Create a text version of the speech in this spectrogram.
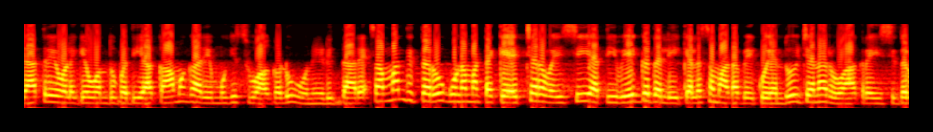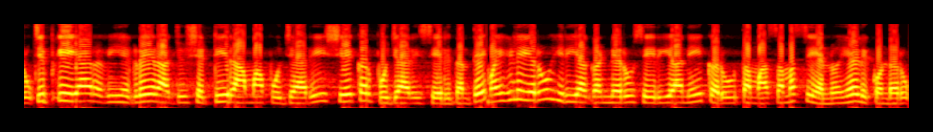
ಜಾತ್ರೆಯೊಳಗೆ ಒಂದು ಬದಿಯ ಕಾಮಗಾರಿ ಮುಗಿಸುವ ಗಡುವು ನೀಡಿದ್ದಾರೆ. ಸಂಬಂಧಿತರು ಗುಣಮಟ್ಟಕ್ಕೆ ಎಚ್ಚರ ವಹಿಸಿ ಅತಿ ವೇಗದಲ್ಲಿ ಕೆಲಸ ಮಾಡಬೇಕು ಎಂದು ಜನರು ಆಗ್ರಹಿಸಿದರು. ಚಿಪ್ಕೆಯ ರವಿ ಹೆಗಡೆ, ರಾಜು ಶೆಟ್ಟಿ, ರಾಮ ಪೂಜಾರಿ, ಶೇಖರ್ ಪೂಜಾರಿ ಸೇರಿದಂತೆ ಮಹಿಳೆಯರು, ಹಿರಿಯ ಗಣ್ಯರು ಸೇರಿ ಅನೇಕರು ತಮ್ಮ ಸಮಸ್ಯೆಯನ್ನು ಹೇಳಿಕೊಂಡರು.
